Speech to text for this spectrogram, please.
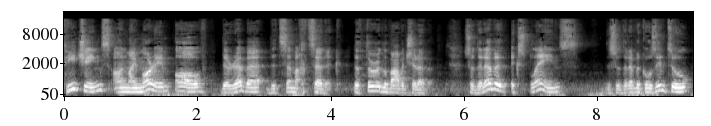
teachings on Maimorim of the Rebbe, the Tzemach Tzedek, the third Lubavitcher Rebbe. So the Rebbe explains, this is the Rebbe goes into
